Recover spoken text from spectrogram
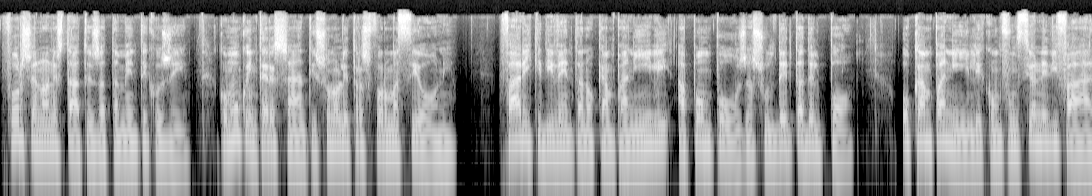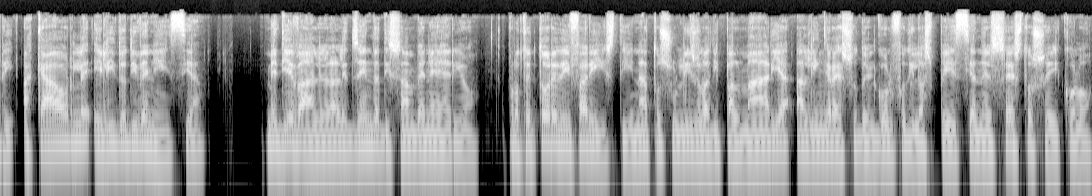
Forse non è stato esattamente così. Comunque interessanti sono le trasformazioni. Fari che diventano campanili a Pomposa sul delta del Po, o campanili con funzione di fari a Caorle e Lido di Venezia. Medievale la leggenda di San Venerio, protettore dei faristi, nato sull'isola di Palmaria all'ingresso del Golfo di La Spezia nel VI secolo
